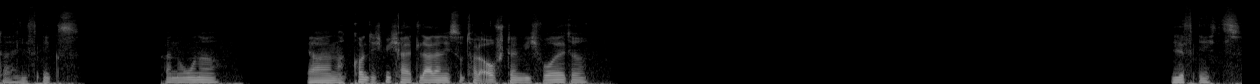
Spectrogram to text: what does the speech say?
Da hilft nichts. Kanone. Ja, dann konnte ich mich halt leider nicht so toll aufstellen, wie ich wollte. Hilft nichts.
